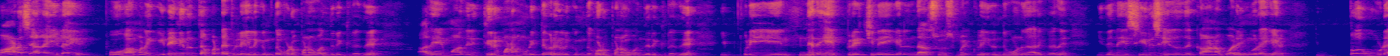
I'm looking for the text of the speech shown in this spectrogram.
பாடசாலையில் போகாமலே இடைநிறுத்தப்பட்ட பிள்ளைகளுக்கும் இந்த கொடுப்பனவு வந்திருக்கிறது. அதே மாதிரி திருமணம் முடித்தவர்களுக்கும் இந்த கொடுப்பனவு வந்திருக்கிறது. இப்படி நிறைய பிரச்சனைகள் இந்த அசோஸ்மைக்குள்ளே இருந்து கொண்டு தான் இருக்கிறது. இதனை சீர் செய்வதற்கான வழிமுறைகள் இப்போ கூட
